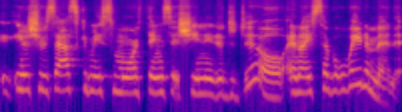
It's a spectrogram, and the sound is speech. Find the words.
you know, she was asking me some more things that she needed to do. And I said, Well, wait a minute.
